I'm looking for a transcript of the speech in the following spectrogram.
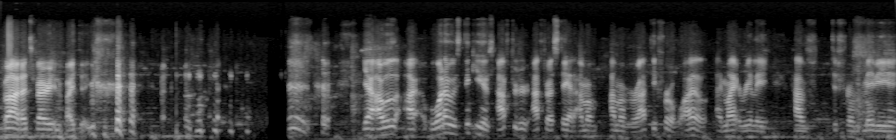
wow, that's very inviting. yeah, I will. I, what I was thinking is after after I stay at Ama Amaravati for a while, I might really have different maybe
